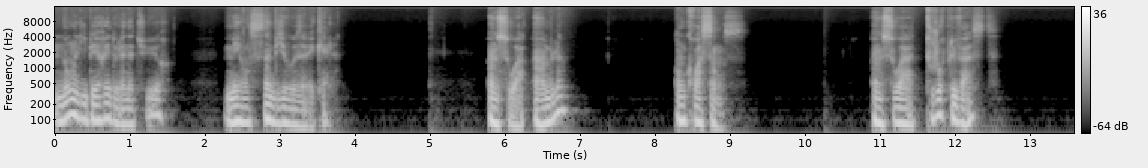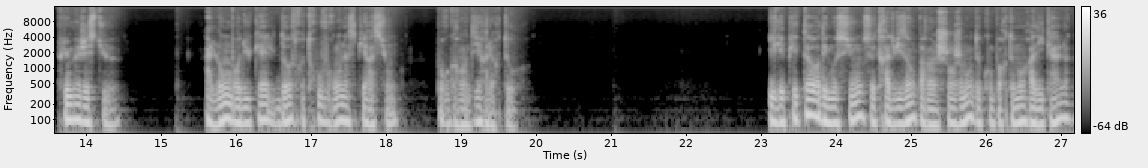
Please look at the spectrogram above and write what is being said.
non libéré de la nature, mais en symbiose avec elle. Un soi humble, en croissance. Un soi toujours plus vaste, majestueux, à l'ombre duquel d'autres trouveront l'inspiration pour grandir à leur tour. Il est pléthore d'émotions se traduisant par un changement de comportement radical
